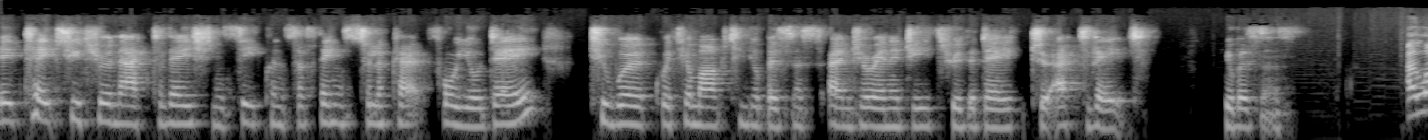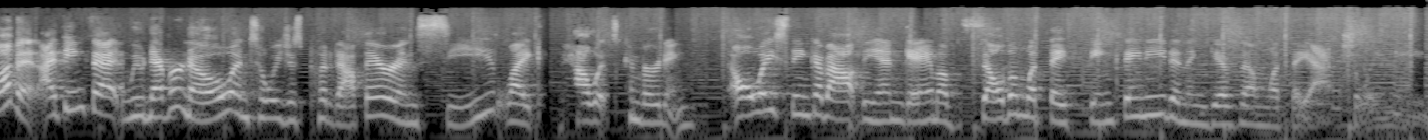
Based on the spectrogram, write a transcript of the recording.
It takes you through an activation sequence of things to look at for your day to work with your marketing, your business, and your energy through the day to activate your business. I love it. I think that we never know until we just put it out there and see like how it's converting. Always think about the end game of sell them what they think they need and then give them what they actually need.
